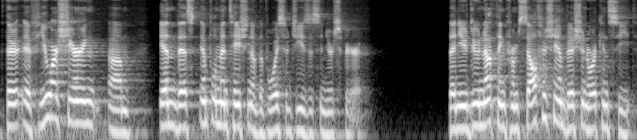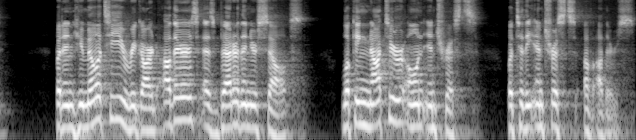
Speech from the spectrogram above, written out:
if, there, if you are sharing um, in this implementation of the voice of Jesus in your spirit, then you do nothing from selfish ambition or conceit, but in humility you regard others as better than yourselves, looking not to your own interests, but to the interests of others.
